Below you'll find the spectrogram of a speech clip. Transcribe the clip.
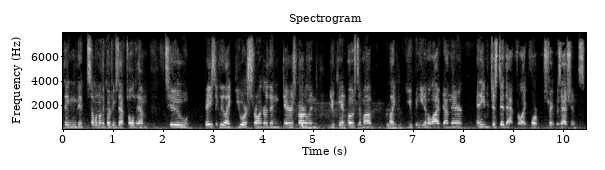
thing that someone on the coaching staff told him to basically like you are stronger than Darius Garland, you can't post him up, like you can eat him alive down there, and he just did that for like four straight possessions.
